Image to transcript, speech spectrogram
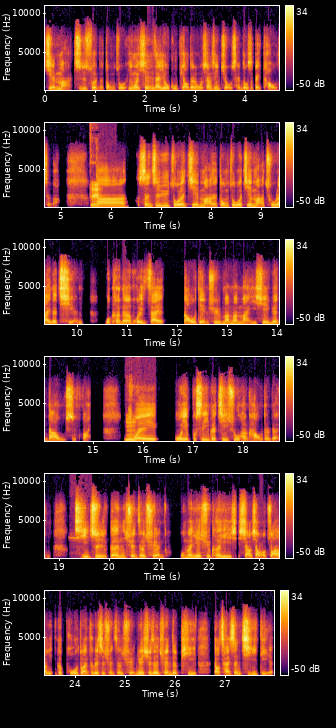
减码止损的动作，因为现在有股票的人，我相信九成都是被套着了。那甚至于做了减码的动作，我减码出来的钱，我可能会在高点去慢慢买一些元大五十反，因为我也不是一个技术很好的人，起止跟选择权，我们也许可以小小抓到一个波段，特别是选择权，因为选择权的 P 要产生急跌，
